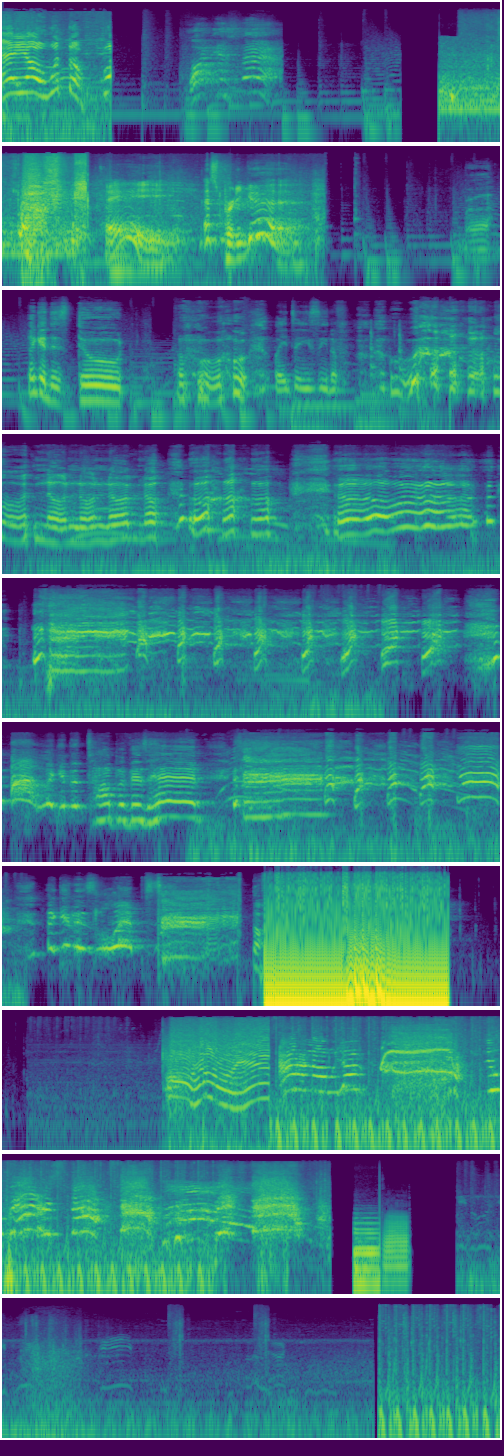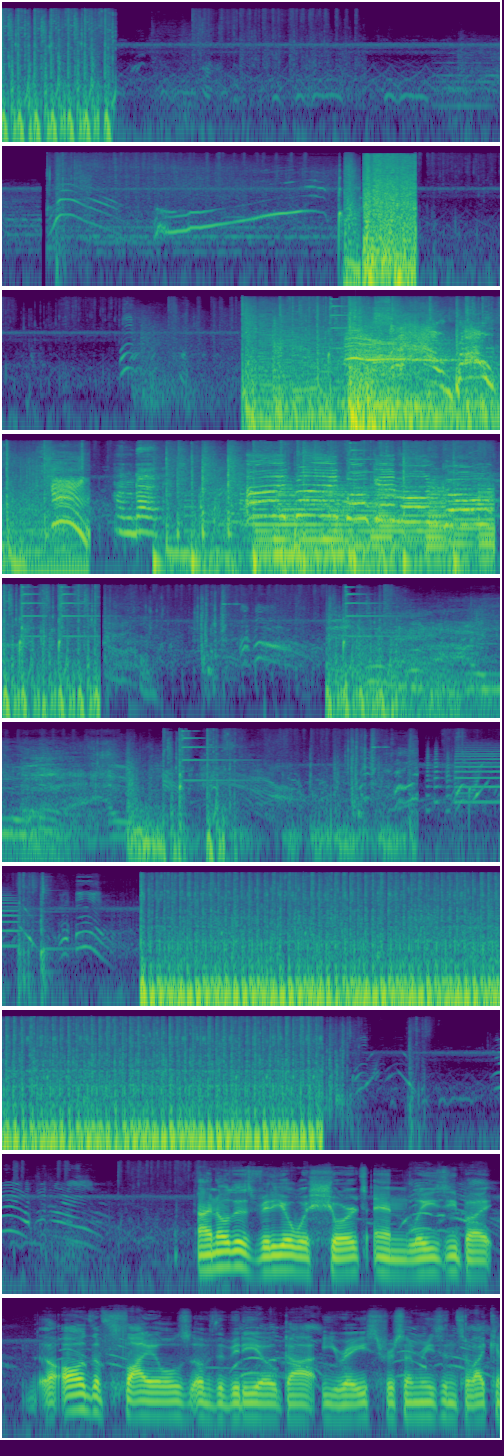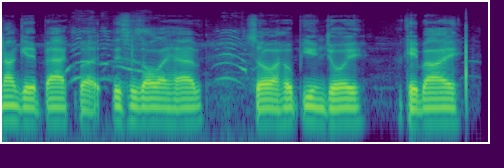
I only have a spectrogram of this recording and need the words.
Hey, yo, what the fuck? What is that? Hey, that's pretty good. Bruh, look at this dude. Wait till you see the. no, no, no, no. ah, look at the top of his head. look at his lips. The Mm. I'm back. I play Pokemon Go. I know this video was short and lazy, but all the files of the video got erased for some reason, so I cannot get it back, but this is all I have. So I hope you enjoy. Okay, bye.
